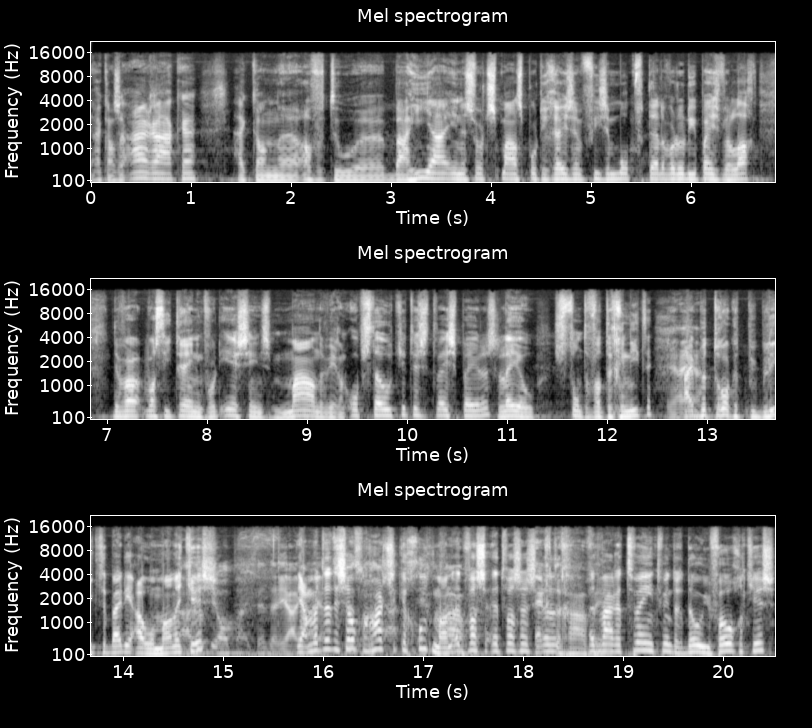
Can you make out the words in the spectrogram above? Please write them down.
hij kan ze aanraken. Hij kan eh, af en toe eh, Bahia in een soort Spaans-Portugees een vieze mop vertellen. Waardoor hij opeens weer lacht. Er wa- was die training voor het eerst sinds maanden weer een opstootje tussen twee spelers. Leo stond ervan te genieten. Ja, Hij ja. betrok het publiek erbij, die oude Ja, dat mannetjes. hij altijd, hè? Ja, Ja, maar dat is ook hartstikke goed, man. Het, was, het, was een, gave, het ja. waren 22 dode vogeltjes.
